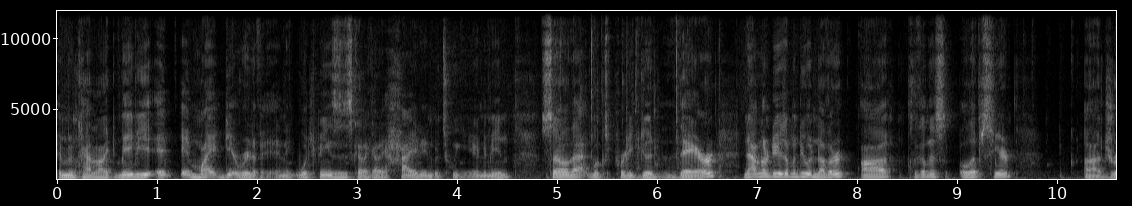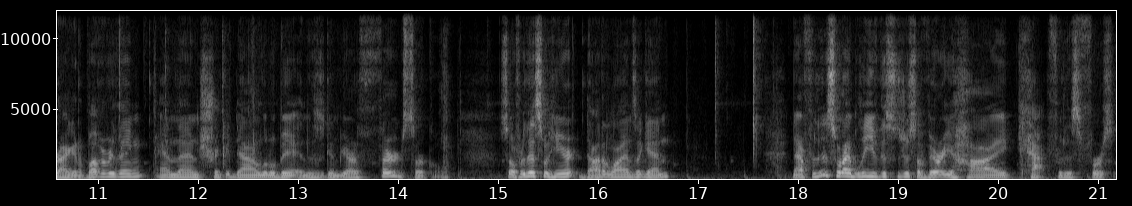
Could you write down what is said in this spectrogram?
and kind of like maybe it, it might get rid of it, and it, which means it's gonna kind of hide in between. You know what I mean? So that looks pretty good there. Now I'm gonna do is I'm gonna do another. Uh, click on this ellipse here, uh, drag it above everything, and then shrink it down a little bit, and this is gonna be our third circle. So for this one here, dotted lines again. Now for this one, I believe this is just a very high cap for this first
